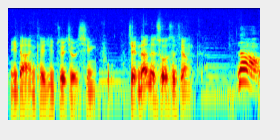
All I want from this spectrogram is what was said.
你当然可以去追求幸福。简单的说是这样子。那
